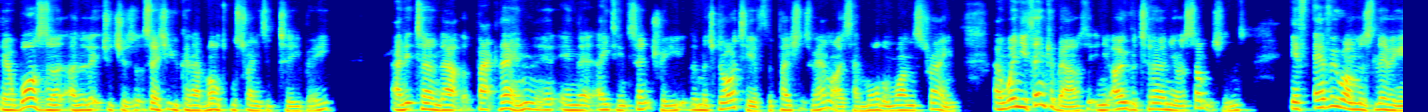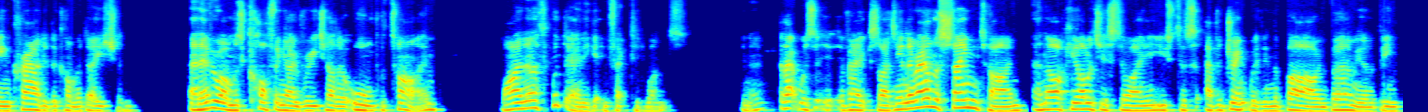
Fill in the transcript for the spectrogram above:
there was a, a literature that says you can have multiple strains of TB. And it turned out that back then, in the 18th century, the majority of the patients we analysed had more than one strain. And when you think about it and you overturn your assumptions, if everyone was living in crowded accommodation and everyone was coughing over each other all the time, why on earth would they only get infected once? You know, that was very exciting. And around the same time, an archaeologist who I used to have a drink with in the bar in Birmingham had been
